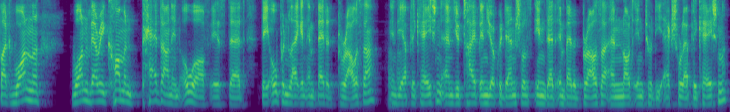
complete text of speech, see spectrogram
But one, one very common pattern in OAuth is that they open like an embedded browser uh-huh. in the uh-huh. application and you type in your credentials in that embedded browser and not into the actual application.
